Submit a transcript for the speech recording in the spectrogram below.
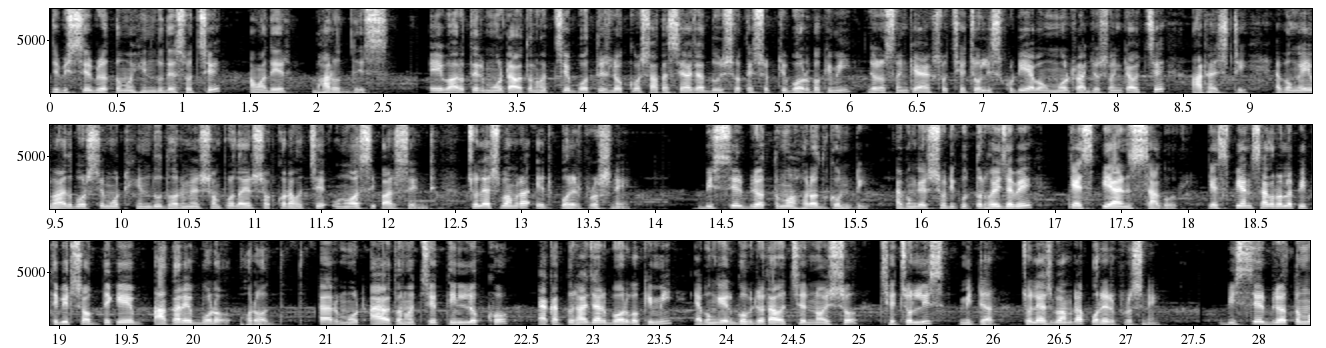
যে বিশ্বের বৃহত্তম হিন্দু দেশ হচ্ছে আমাদের ভারত দেশ। এই ভারতের মোট আয়তন হচ্ছে বত্রিশ লক্ষ সাতাশি হাজার দুইশো তেষট্টি বর্গ কিমি। জনসংখ্যা একশো ছেচল্লিশ কোটি এবং মোট রাজ্য সংখ্যা হচ্ছে আঠাশটি। এবং এই ভারতবর্ষে মোট হিন্দু ধর্মের সম্প্রদায়ের শতকরা হচ্ছে উনআশি পার্সেন্ট চলে আসব আমরা এর পরের প্রশ্নে। বিশ্বের বৃহত্তম হ্রদ কোনটি? এবং এর সঠিক উত্তর হয়ে যাবে ক্যাসপিয়ান সাগর। ক্যাসপিয়ান সাগর হলো পৃথিবীর সবথেকে আকারে বড় হ্রদ। তার মোট আয়তন হচ্ছে তিন লক্ষ একাত্তর হাজার বর্গ কিমি এবং এর গভীরতা হচ্ছে নয়শো ছেচল্লিশ মিটার। চলে আসব আমরা পরের প্রশ্নে। বিশ্বের বৃহত্তম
